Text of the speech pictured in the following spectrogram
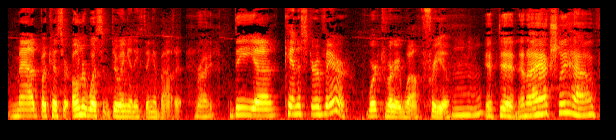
mad because her owner wasn't doing anything about it. Right. The uh, canister of air worked very well for you. It did. And I actually have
